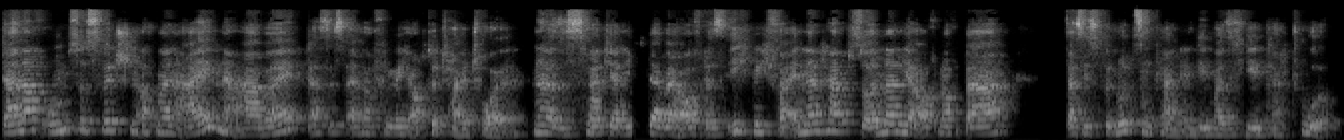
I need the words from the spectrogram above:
dann auch umzuswitchen auf meine eigene Arbeit, das ist einfach für mich auch total toll. Ne? Also es hört ja nicht dabei auf, dass ich mich verändert habe, sondern ja auch noch da, dass ich es benutzen kann in dem, was ich jeden Tag tue.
